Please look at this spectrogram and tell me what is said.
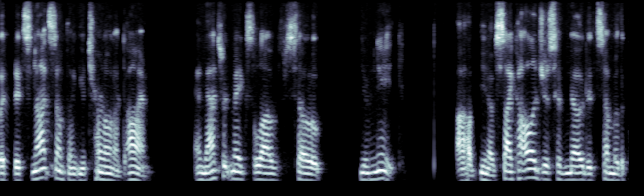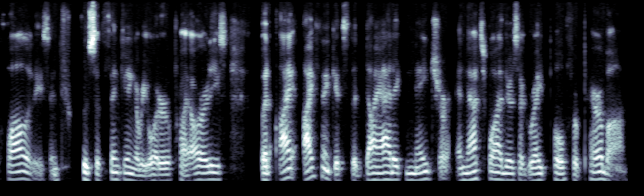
but it's not something you turn on a dime. And that's what makes love so unique. Uh, you know, psychologists have noted some of the qualities, intrusive thinking, a reorder of priorities, but I, I think it's the dyadic nature, and that's why there's a great pull for pair bond.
